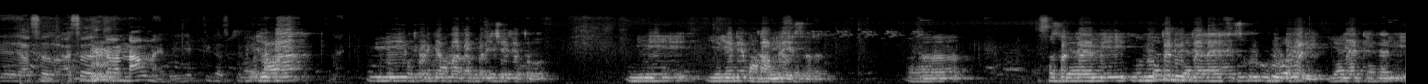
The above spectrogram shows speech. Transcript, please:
असं असं त्याला नाव नाही वैयक्तिक असं जेव्हा मी थोडक्यात माझा परिचय देतो. मी एन एम. कांबळे सर. सध्या मी नूतन विद्यालय हायस्कूल कुर्डवाडी या ठिकाणी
